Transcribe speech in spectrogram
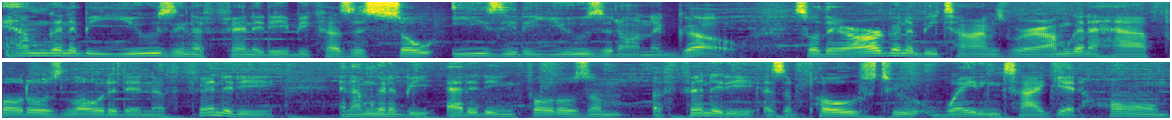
am going to be using Affinity because it's so easy to use it on the go. So there are going to be times where I'm going to have photos loaded in Affinity and I'm going to be editing photos on Affinity as opposed to waiting till I get home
